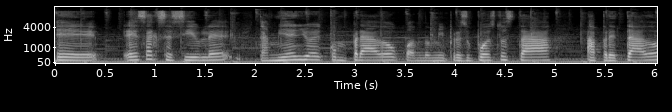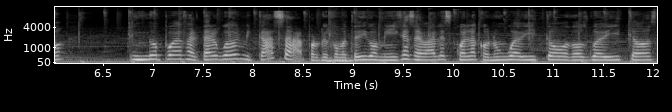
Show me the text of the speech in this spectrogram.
Eh, es accesible. También yo he comprado cuando mi presupuesto está apretado. No puede faltar el huevo en mi casa, porque como te digo, mi hija se va a la escuela con un huevito o dos huevitos,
